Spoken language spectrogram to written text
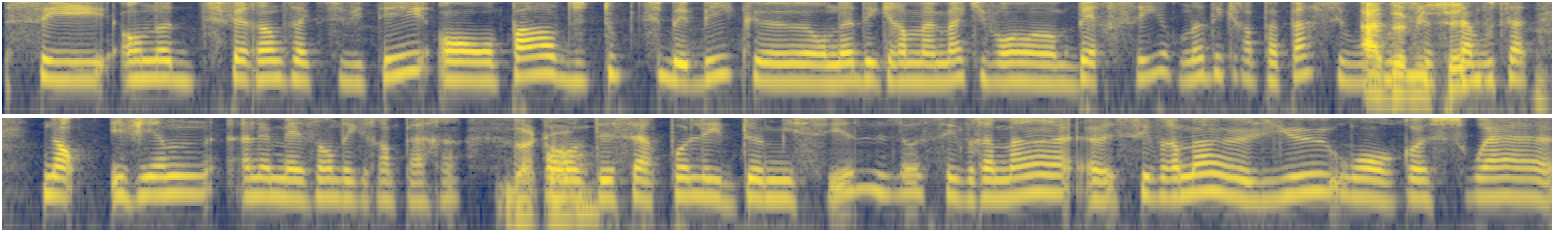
c'est on a différentes activités. On part du tout petit bébé que on a des grands-mamans qui vont bercer. On a des grands-papas si vous À domicile? ça vous a- Non, ils viennent à la maison des grands-parents. D'accord. On ne dessert pas les domiciles. Là. C'est vraiment euh, c'est vraiment un lieu où on reçoit. euh,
